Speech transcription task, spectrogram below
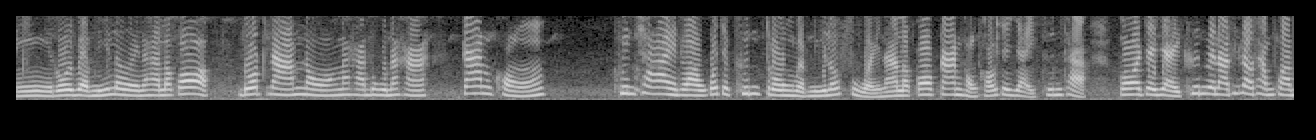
นี่โรยแบบนี้เลยนะคะ แล้วก็รดน้ำน้องนะคะ ดูนะคะ ก้านของ ขึ้นช่ายเราก็จะขึ้นตรงแบบนี้แล้วสวยนะ แล้วก็ก้านของเขาจะใหญ่ขึ้นค่ะ ก็จะใหญ่ขึ้นเวลาที่เราทำความ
